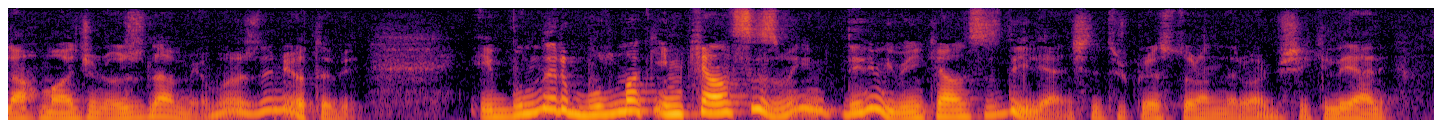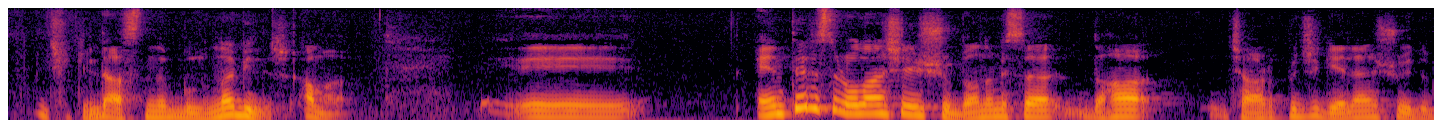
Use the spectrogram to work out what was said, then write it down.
lahmacun özlenmiyor mu? Özleniyor tabii. E bunları bulmak imkansız mı? Dediğim gibi imkansız değil yani. işte Türk restoranları var bir şekilde yani bir şekilde aslında bulunabilir ama e, Enteresan olan şey şu. Bana mesela daha çarpıcı gelen şuydu.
